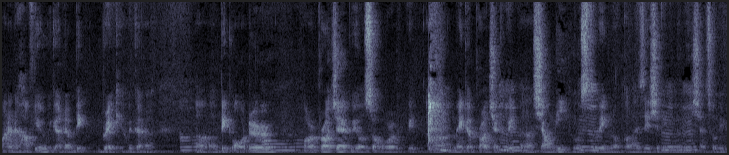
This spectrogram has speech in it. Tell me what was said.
one and a half year, we got a big break. We got a, Oh. a, big order Oh. for a project. We also work with uh, a mega project with Mm-hmm. uh, Xiaomi, who's Mhm. doing localization in Mhm. Indonesia. So we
